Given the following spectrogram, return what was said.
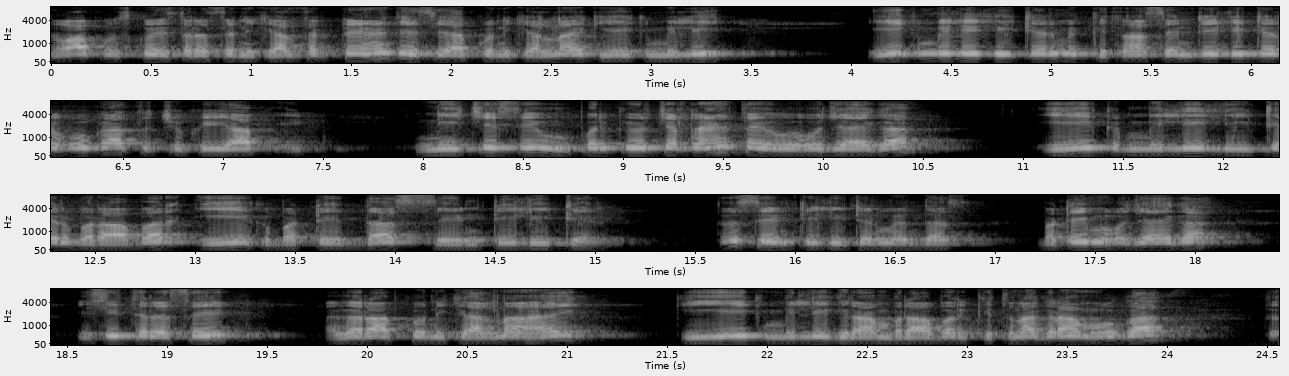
तो आप उसको इस तरह से निकाल सकते हैं। जैसे आपको निकालना है कि एक मिली, एक मिलीलीटर में कितना सेंटीलीटर होगा तो चूँकि आप नीचे से ऊपर की ओर चल रहे हैं तो वो हो जाएगा एक मिलीलीटर बराबर एक बटे दस सेंटीलीटर। तो सेंटीलीटर में दस बटे में हो जाएगा। इसी तरह से अगर आपको निकालना है कि एक मिलीग्राम बराबर कितना ग्राम होगा तो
